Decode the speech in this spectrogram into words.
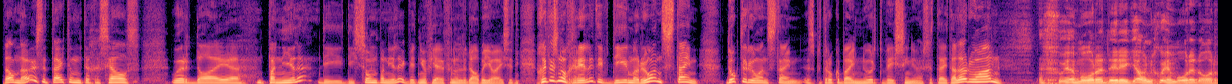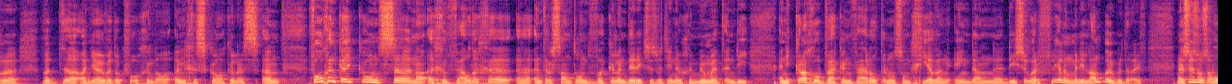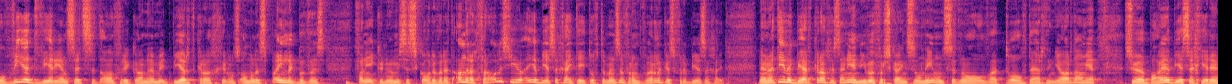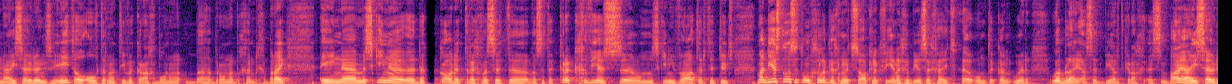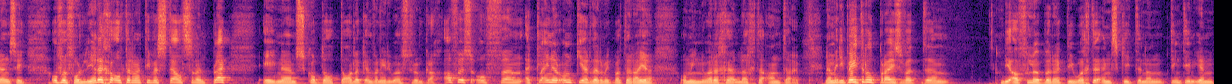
Wel nou is dit tyd om te gesels oor daai uh, panele, die die sonpanele. Ek weet nie of jy van hulle daar by jou huis het nie. Goed is nog relatief duur, maar Roan Stein, Dr. Roan Stein is betrokke by Noordwes Universiteit. Hallo Roan. Goeiemôre Derek. Ja, en goeiemôre daar uh, wat uh, aan jou wat ook vanoggend daar ingeskakel is. Um volgende kyk ons uh, na 'n geweldige uh, interessante ontwikkeling Derek soos wat jy nou genoem het in die in die kragopwekking wêreld in ons omgewing en dan uh, dis oor vleeling met die landboubedryf. Nou soos ons almal weet, weer eens sit Suid-Afrika nou met beerdkrag en ons almal is pynlik bewus van die ekonomiese skade wat dit aanrig, veral as jy jou eie besigheid het of ten minste verantwoordelik is vir 'n besigheid. Nou natuurlik beerdkrag is nou nie 'n nuwe verskynsel nie. Ons sit nou al wat 12, 13 jaar daarmee. So baie besighede en huishoudings het al alternatiewe kragbronne bronne begin gebruik. En uh miskien 'n dekade terug was dit uh, was dit 'n kruk gewees uh, om miskien die water te toets, maar deesdae is dit ongelukkig noodsaaklik vir enige besigheid om te kan oor oorbly as dit beerdkrag krag is en baie huishoudings het of 'n volledige alternatiewe stelsel in plek en um, skop dalk dadelik in wanneer die hoofstroomkrag af is of ehm, 'n um, kleiner omkeerder met batterye om die nodige ligte aan te hou. Nou met die petrolprys wat um, die afgelope ruk die hoogte inskiet en dan 10 teen 1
